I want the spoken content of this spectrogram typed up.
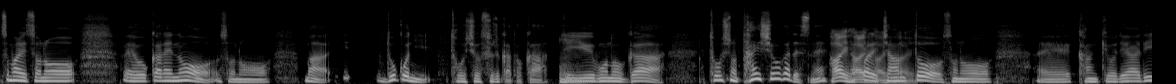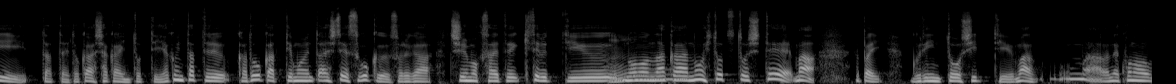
つまりその、えーお金のその、まあ、いどこに投資をするかとかっていうものが、投資の対象がですね、はいはいはいはい。やっぱりちゃんとその、えー環境でありだったりとか社会にとって役に立ってるかどうかっていうものに対してすごくそれが注目されてきてるっていうのの中の一つとしてまあやっぱりグリーン投資っていうまあまあねこの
